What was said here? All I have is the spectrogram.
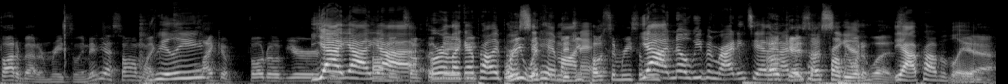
thought about him recently. Maybe I saw him like Really? like a photo of yours. Yeah, yeah, yeah. Or like I probably posted with- him did on you it. post him recently? Yeah, no, we've been riding together. and I've Okay, so that's probably what it was. Yeah, probably. Yeah.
